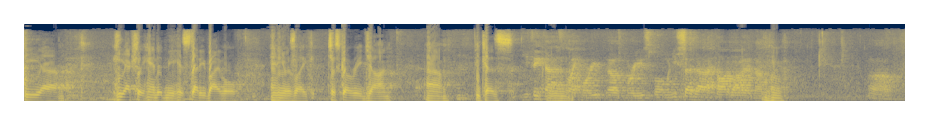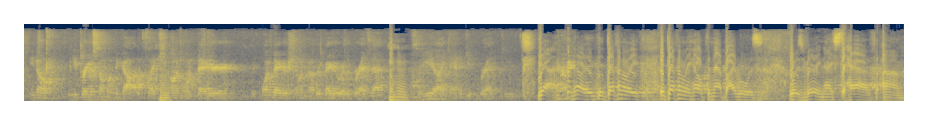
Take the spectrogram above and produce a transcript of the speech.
he um, he actually handed me his study Bible, and he was like, "Just go read John," um, because Do you think that's Mm. like more that was more useful? When you said that, I thought about it, and I was Mm-hmm. like, uh, you know, when you bring someone to God, it's like Mm. showing one beggar, like one beggar showing another beggar where the bread's at. Mm-hmm. So he like handed you the bread too. yeah, no, it, it definitely it definitely helped, and that Bible was was very nice to have. Um,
